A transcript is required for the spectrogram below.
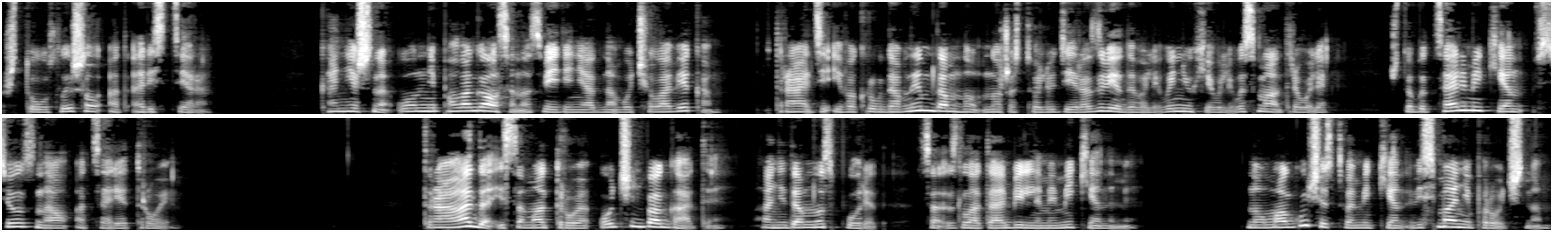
что услышал от Аристера. Конечно, он не полагался на сведения одного человека. Троаде и вокруг давным-давно множество людей разведывали, вынюхивали, высматривали, чтобы царь Микен все знал о царе Трои. Троада и сама Троя очень богаты. Они давно спорят со златообильными Микенами. Но могущество Микен весьма непрочно.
